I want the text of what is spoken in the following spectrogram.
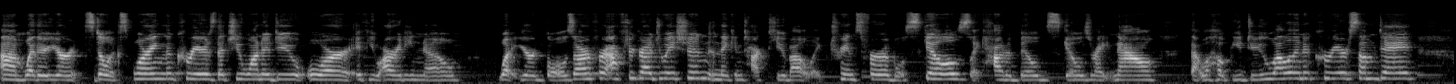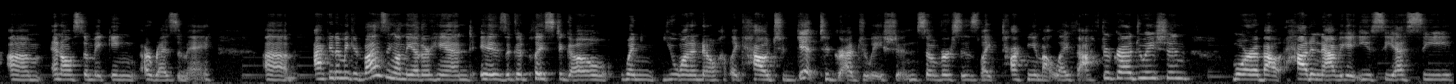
um, whether you're still exploring the careers that you want to do or if you already know what your goals are for after graduation. And they can talk to you about like transferable skills, like how to build skills right now that will help you do well in a career someday um, and also making a resume. Um, academic advising, on the other hand, is a good place to go when you want to know like how to get to graduation. So versus like talking about life after graduation, more about how to navigate UCSC,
